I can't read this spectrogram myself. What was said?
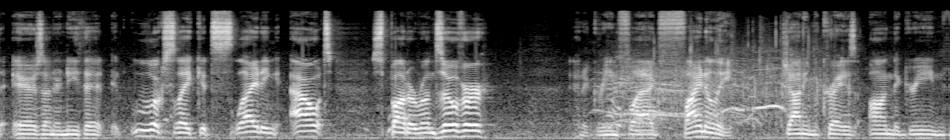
The air's underneath it. It looks like it's sliding out. Spotter runs over, and a green flag. Finally, Johnny McRae is on the green,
